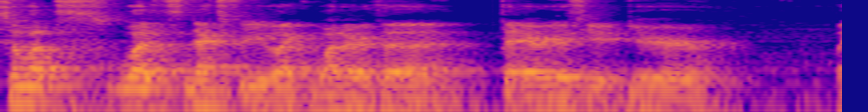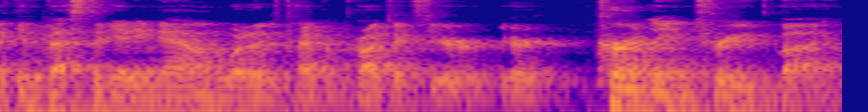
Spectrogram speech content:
So what's what's next for you like what are the the areas you, you're like investigating now and what are the type of projects you're you're currently intrigued by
